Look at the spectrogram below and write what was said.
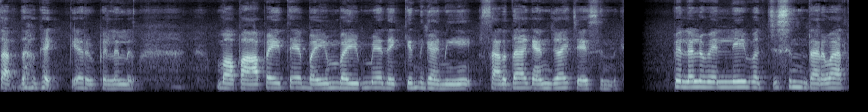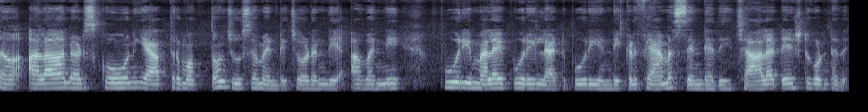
సరదాగా ఎక్కారు పిల్లలు. మా పాప అయితే భయం భయం మీద ఎక్కింది కానీ సరదాగా ఎంజాయ్ చేసింది. పిల్లలు వెళ్ళి వచ్చేసిన తర్వాత అలా నడుచుకొని యాత్ర మొత్తం చూసామండి. చూడండి అవన్నీ పూరి మలై పూరి లాంటి పూరి అండి. ఇక్కడ ఫేమస్ అండి అది. చాలా టేస్ట్గా ఉంటుంది.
